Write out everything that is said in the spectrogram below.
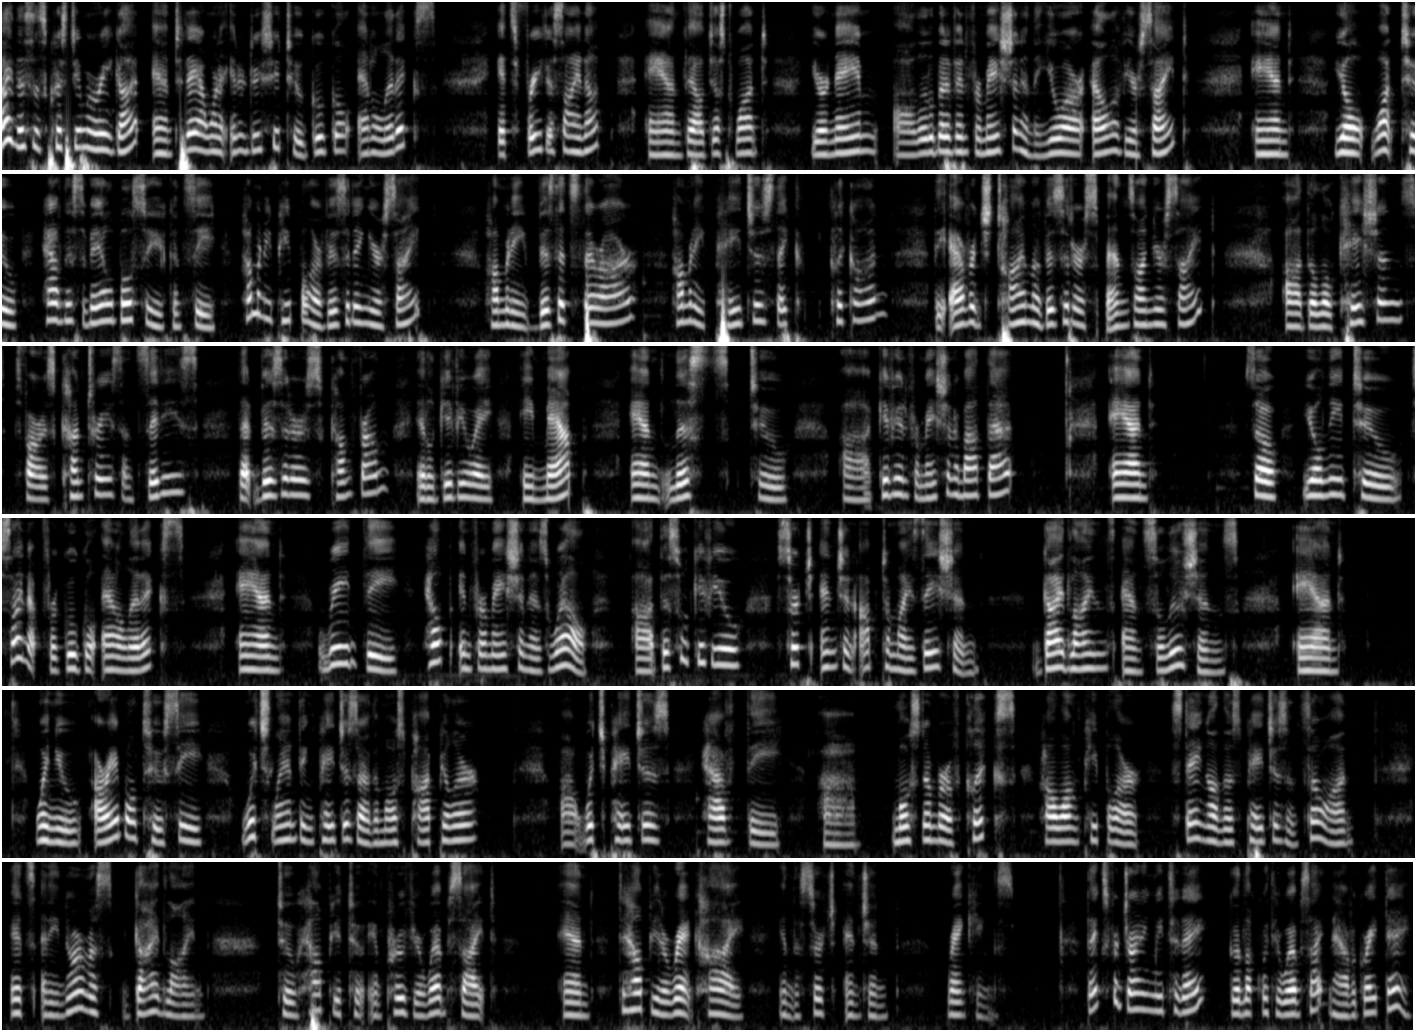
Hi, this is Kristi Marie Gott, and today I want to introduce you to Google Analytics. It's free to sign up, and they'll just want your name, a little bit of information, and the URL of your site. And you'll want to have this available so you can see how many people are visiting your site, how many visits there are, how many pages they click on, the average time a visitor spends on your site uh, the locations as far as countries and cities that visitors come from. It'll give you a, a map and lists to uh, give you information about that. And so you'll need to sign up for Google Analytics and read the help information as well. Uh, this will give you search engine optimization guidelines and solutions and when you are able to see which landing pages are the most popular, uh, which pages have the uh, most number of clicks, how long people are staying on those pages, and so on. It's an enormous guideline to help you to improve your website and to help you to rank high in the search engine rankings. Thanks for joining me today. Good luck with your website and have a great day.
